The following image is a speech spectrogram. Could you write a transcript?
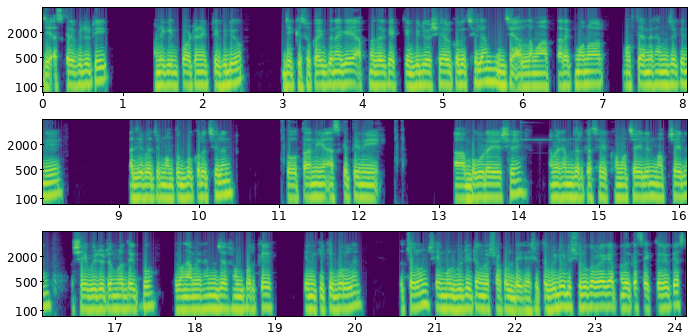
যে আজকের ভিডিওটি অনেক ইম্পর্টেন্ট একটি ভিডিও যে কিছু কয়েকদিন আগে আপনাদেরকে একটি ভিডিও শেয়ার করেছিলাম যে আল্লামা তারেক মনোয়ার মুফতি আমির হামজাকে নিয়ে আজে বাজে মন্তব্য করেছিলেন। তো তা নিয়ে আজকে তিনি বগুড়ায় এসে আমির হামজার কাছে ক্ষমা চাইলেন মাপ চাইলেন। সেই ভিডিওটি আমরা দেখব এবং আমির হামজা সম্পর্কে তিনি কি কি বললেন। তো চলুন সেই মূল ভিডিওটা আমরা সকল দেখে আসি। তো ভিডিওটি শুরু করার আগে আপনাদের কাছে একটা রিকোয়েস্ট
